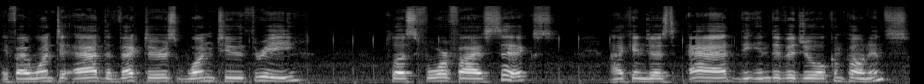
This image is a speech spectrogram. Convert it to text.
If I want to add the vectors 1, 2, 3 plus 4, 5, 6, I can just add the individual components.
